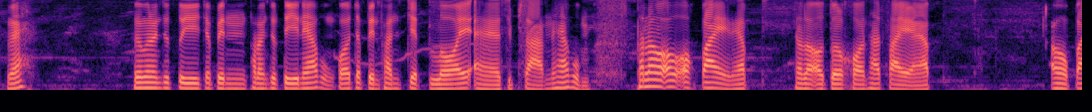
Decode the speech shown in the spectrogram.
เห็นไหมเพิ่มพลังโจมตีจะเป็นพลังโจมตีนะครับผมก็จะเป็นพันเจ็ดร้อยเอ่อสิบสามนะครับผม ถ้าเราเอาออกไปนะครับ ถ้าเราเอาตัวละครธาตุไฟนะครับเอาออกไป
